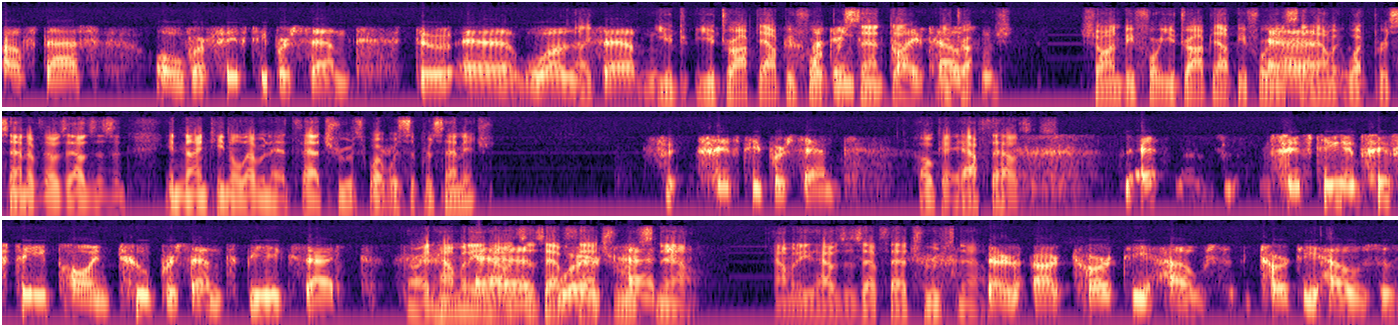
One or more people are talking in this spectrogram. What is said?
Of that, over 50% there, uh, was. Um, You you dropped out before percent. uh, you dro- 5,000. Sean, before you dropped out before you said Uh, how many, what percent of those houses in, in 1911 had thatched roofs? What was the percentage? 50%. Okay, half the houses. Uh, 50, 50.2% to be exact. All right, how many Uh, houses have were thatched roofs thatched. now? How many houses have thatched roofs now? There are 30, house, 30 houses.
